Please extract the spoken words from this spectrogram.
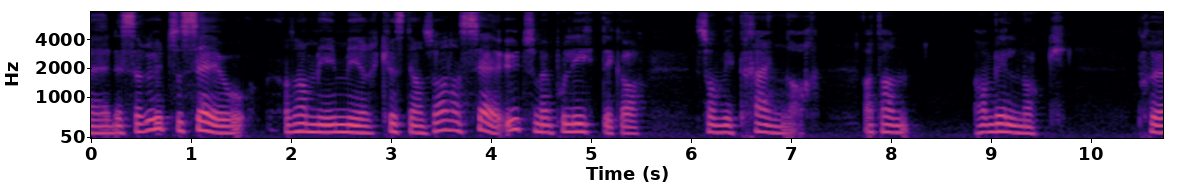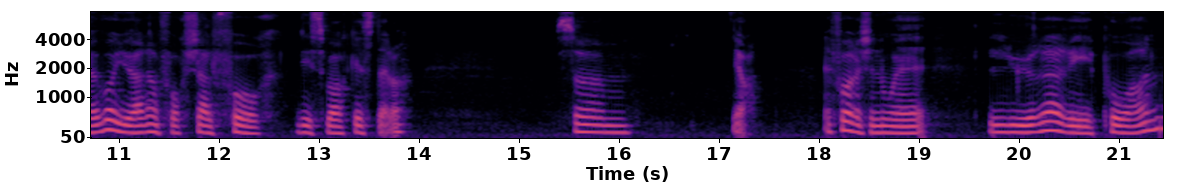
eh, det ser ut, så ser jo altså han Mimir Kristiansson han ser ut som en politiker som vi trenger. At han, han vil nok prøve å gjøre en forskjell for de svakeste, da. Så ja. Jeg får ikke noe lureri på han,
